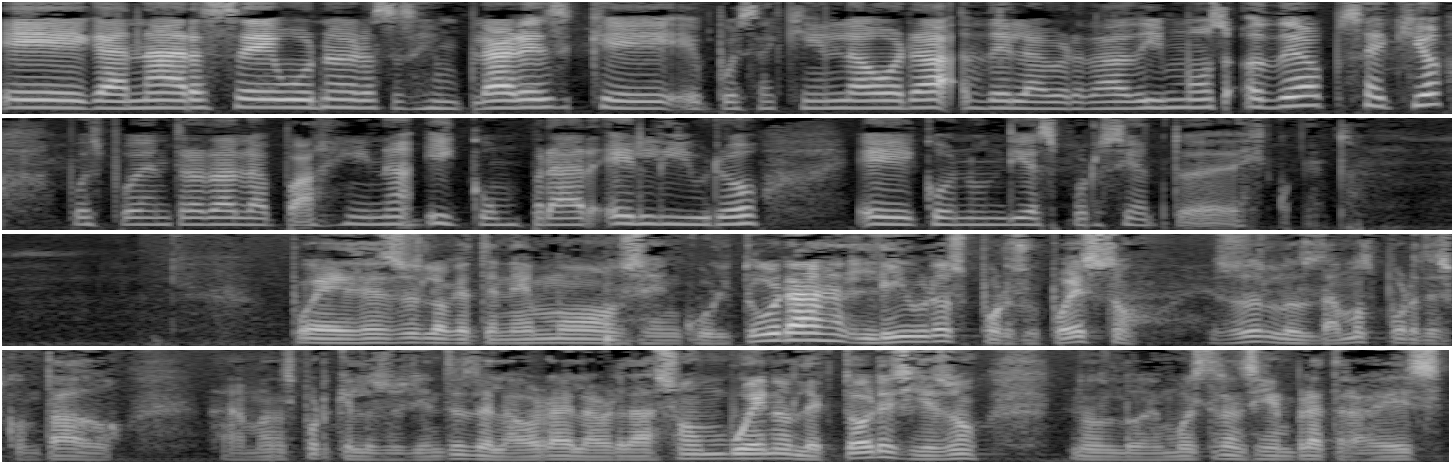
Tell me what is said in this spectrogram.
eh, ganarse uno de los ejemplares que eh, pues aquí en la hora de la verdad dimos de obsequio, pues puede entrar a la página y comprar el libro con un 10% de descuento. Pues eso es lo que tenemos en cultura, libros por supuesto, esos los damos por descontado, además porque los oyentes de la hora de la verdad son buenos lectores y eso nos lo demuestran siempre a través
